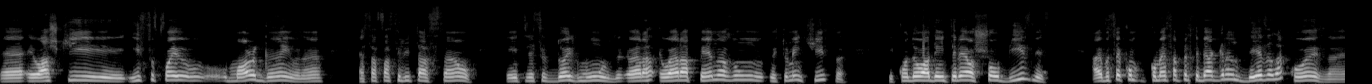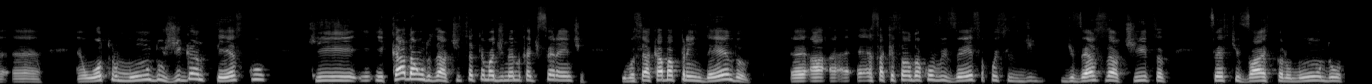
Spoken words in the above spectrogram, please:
É, eu acho que isso foi o, o, maior ganho, né? Essa facilitação entre esses dois mundos. Eu era, eu era apenas um instrumentista e quando eu adentrei ao show business, aí você com, começa a perceber a grandeza da coisa. É, é um outro mundo gigantesco que e, e, cada um dos artistas tem uma dinâmica diferente e você acaba aprendendo é, a, a, essa questão da convivência com esses diversos artistas, festivais pelo mundo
